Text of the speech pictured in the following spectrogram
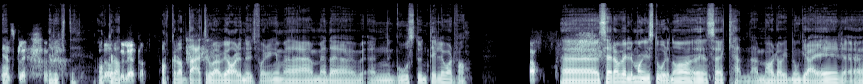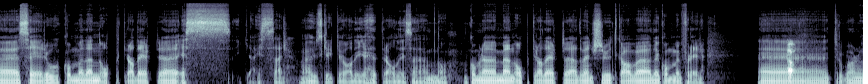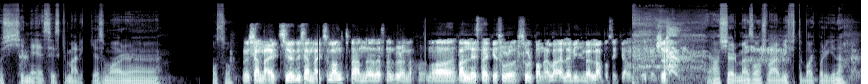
vanskelig. Riktig. Akkurat, akkurat der tror jeg vi har en utfordring med, med det en god stund til, i hvert fall. Ja. Eh, ser av veldig mange store nå. Jeg Ser Canham har lagd noen greier. Uh, Zero kom med den oppgraderte S... Ikke SR, jeg husker ikke hva de heter alle disse nå. Kommer det med en oppgradert eh, adventure-utgave. Det kommer flere. Eh, Jeg tror det var noe kinesisk merke som var uh, også. Du kommer deg ikke, ikke så langt med den, det er problemet. Du har veldig sterke sol, solpaneler eller vindmøller på sykkelen. Kanskje. Ja, kjører med en sånn svær vifte bak på ryggen, ja.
